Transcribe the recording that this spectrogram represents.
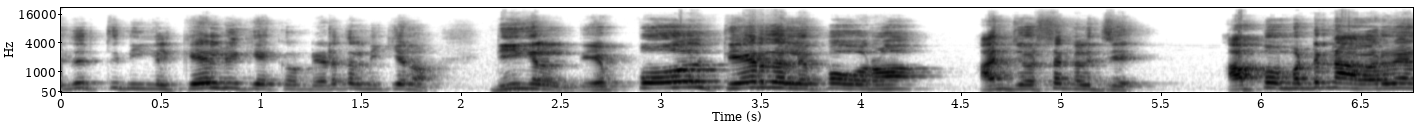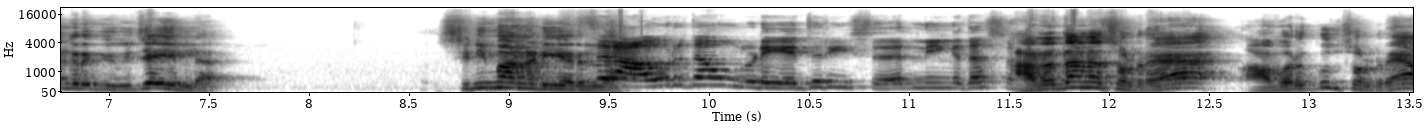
எதிர்த்து நீங்கள் கேள்வி கேட்க வேண்டிய இடத்துல நிக்கணும். நீங்கள் எப்போதும் தேர்தல் எப்போ வரும்? அஞ்சு வருஷம் கழிச்சு. அப்போ மட்டும் நான் வருவேங்கிறதுக்கு விஜய் இல்ல. சினிமா நடிகர் இல்ல. சார் அவருதான் உங்களுடைய எதிரி சார். நீங்க தான் அதை தான் நான் சொல்றேன். அவருக்கும் சொல்றேன்.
